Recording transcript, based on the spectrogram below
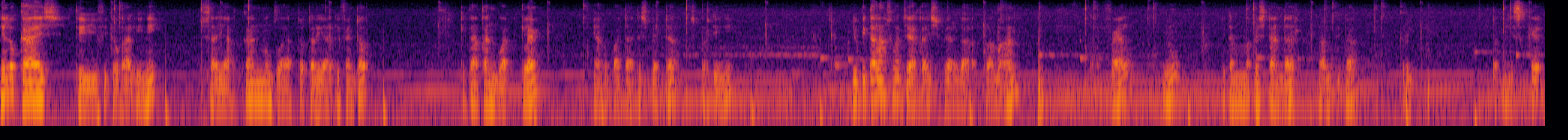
Hello guys, di video kali ini saya akan membuat tutorial Inventor. Kita akan buat klaim yang pada ada sepeda seperti ini. Yuk kita langsung aja ya guys, biar nggak kelamaan. Kita file, new, kita memakai standar, lalu kita create. Kita pilih sketch,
